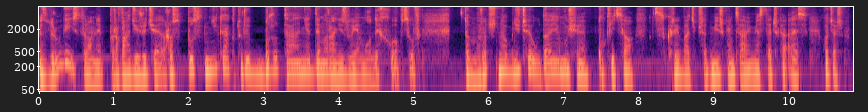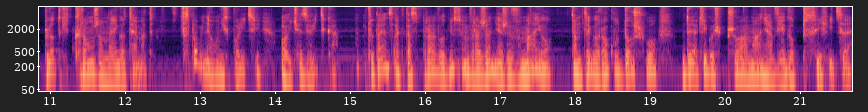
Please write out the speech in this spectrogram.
Z drugiej strony prowadzi życie rozpustnika, który brutalnie demoralizuje młodych chłopców. To mroczne oblicze udaje mu się póki co skrywać przed mieszkańcami miasteczka S, chociaż plotki krążą na jego temat. Wspominał o nich policji ojciec Witka. Czytając akta sprawy, odniosłem wrażenie, że w maju tamtego roku doszło do jakiegoś przełamania w jego psychice.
